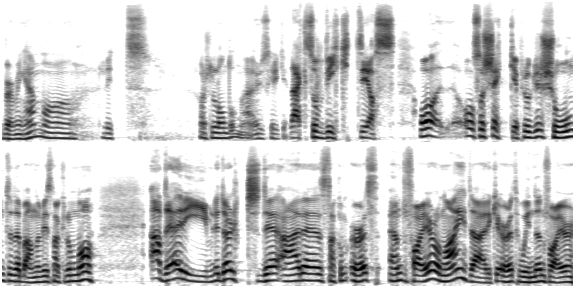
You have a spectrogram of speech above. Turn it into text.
Birmingham og litt Kanskje London? Jeg husker ikke. Det er ikke så viktig, ass. Og så sjekke progresjonen til det bandet vi snakker om nå. Ja, Det er rimelig dølt. Det er eh, snakk om Earth and Fire. Og nei, det er ikke Earth, Wind and Fire.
